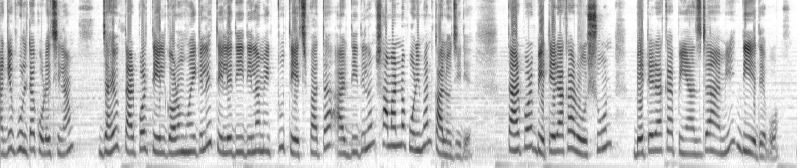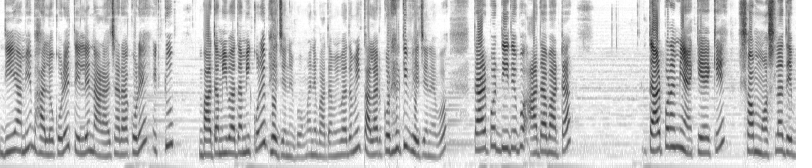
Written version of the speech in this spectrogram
আগে ভুলটা করেছিলাম। যাই হোক, তারপর তেল গরম হয়ে গেলে তেলে দিয়ে দিলাম একটু তেজপাতা আর দিয়ে দিলাম সামান্য পরিমাণ কালো জিরে। তারপর বেটে রাখা রসুন, বেটে রাখা পেঁয়াজটা আমি দিয়ে দেব। দিয়ে আমি ভালো করে তেলে নাড়াচাড়া করে একটু বাদামি বাদামি করে ভেজে নেব। মানে বাদামি বাদামি কালার করে আর কি ভেজে নেব। তারপর দিয়ে দেবো আদা বাটা। তারপর আমি একে একে সব মশলা দেব।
